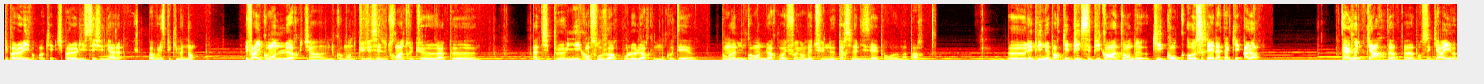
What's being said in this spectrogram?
J'ai pas le livre, ok. J'ai pas le livre, c'est génial. Je vais pas vous l'expliquer maintenant. Je vais faire une commande lurk, tiens, une commande que j'essaie de trouver un truc euh, un peu. un petit peu unique en son genre pour le lurk de mon côté. Tout le monde a mis une commande lurk, moi il faut que j'en mette une personnalisée pour euh, ma part. Euh, L'épineux porc épique, c'est piquant de quiconque oserait l'attaquer. Alors, c'est un jeu de cartes, euh, pour ceux qui arrivent.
